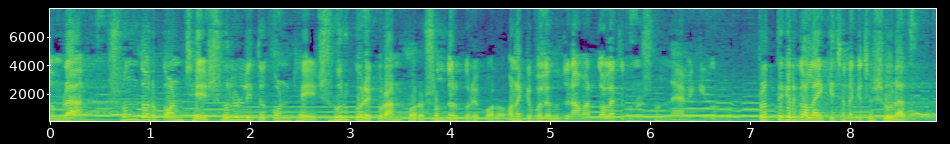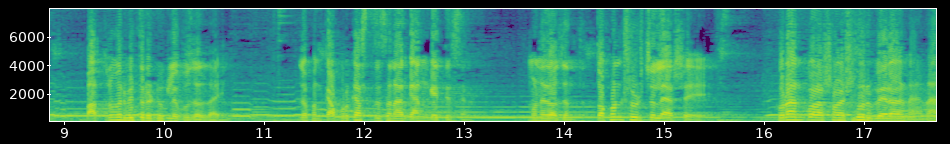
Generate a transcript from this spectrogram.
তোমরা সুন্দর কণ্ঠে, সুললিত কণ্ঠে সুর করে কোরআন পড়ো, সুন্দর করে পড়ো। অনেকে বলে, হুজুর, আমার গলায় তো কোনো সুর নাই, আমি কি করব? প্রত্যেকের গলায় কিছু না কিছু সুর আছে। বাথরুমের ভিতরে ঢুকলে বোঝা যায়, যখন কাপড় কাচতেছেন আর গান গাইতেছেন, মনের অজান্তে, তখন সুর চলে আসে। কোরআন পড়ার সময় সুর বেরোয় না না?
